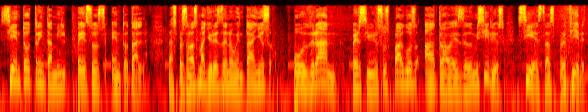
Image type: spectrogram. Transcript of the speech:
130 mil pesos en total. Las personas mayores de 90 años podrán percibir sus pagos a través de domicilios, si éstas prefieren.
